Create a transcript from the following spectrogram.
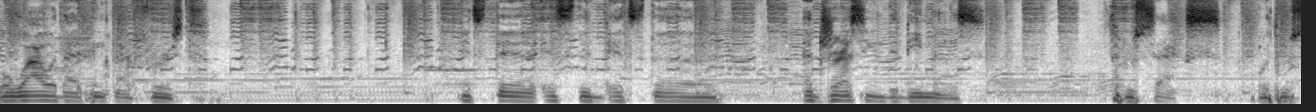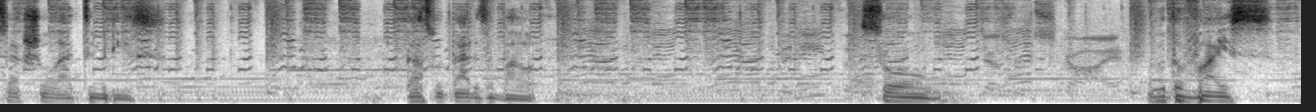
But why would I think that first? It's the it's the it's the addressing the demons through sex or through sexual activities. That's what that is about. So the vice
